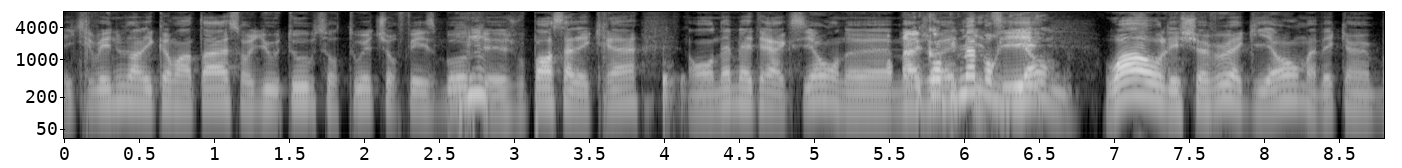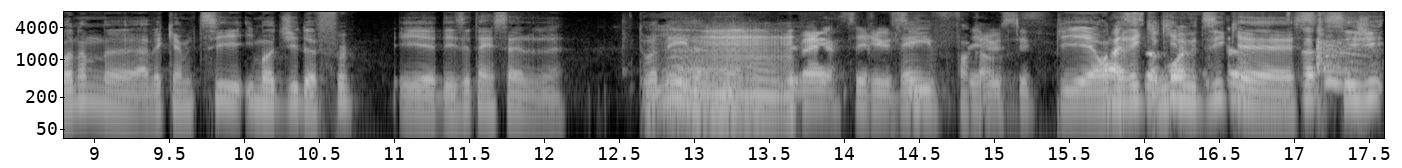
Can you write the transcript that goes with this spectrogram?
Écrivez-nous dans les commentaires sur YouTube, sur Twitch, sur Facebook. Euh, je vous passe à l'écran. On aime l'interaction. On a Un compliment qui pour dit, Guillaume. Wow, les cheveux à Guillaume avec un bonhomme, avec un petit emoji de feu et des étincelles. Toi, Dave. Mm. C'est vrai, c'est réussi. Dave, fuck réussi. Puis euh, on Ouais, a Ricky ça, qui moi, nous dit que c'est ju-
